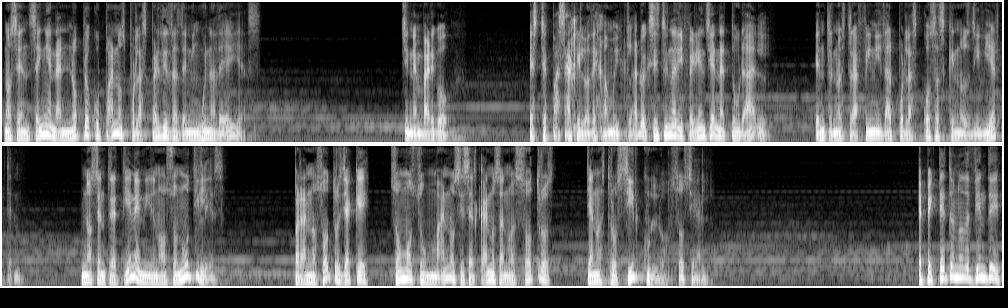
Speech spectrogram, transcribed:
nos enseñan a no preocuparnos por las pérdidas de ninguna de ellas. Sin embargo, este pasaje lo deja muy claro, existe una diferencia natural entre nuestra afinidad por las cosas que nos divierten, nos entretienen y nos son útiles para nosotros, ya que somos humanos y cercanos a nosotros y a nuestro círculo social. Epicteto no defiende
